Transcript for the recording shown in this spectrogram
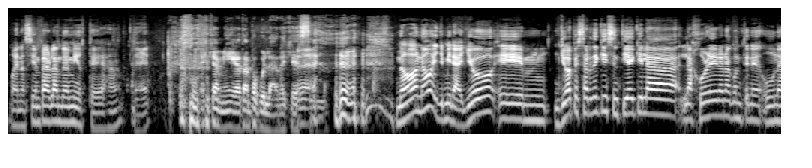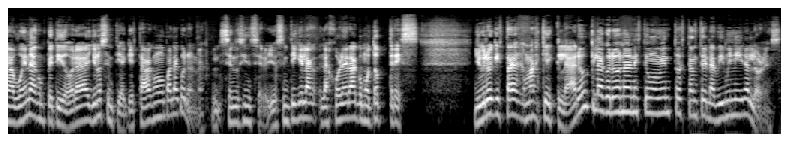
Bueno, siempre hablando de mí ustedes, ¿ah? Eh. Es que amiga, tan popular, hay que decirlo. No, no, mira, yo, eh, yo a pesar de que sentía que la, la Jorge era una, buena competidora, yo no sentía que estaba como para la corona, siendo sincero. Yo sentí que la, la Jorge era como top 3. Yo creo que está más que claro que la corona en este momento está entre la Bimini y la Lawrence.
